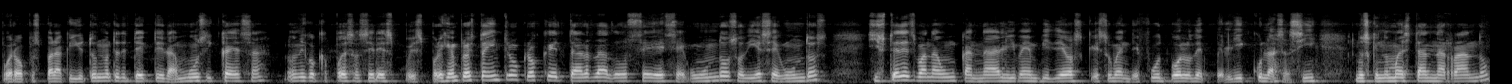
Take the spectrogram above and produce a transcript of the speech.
Pero pues para que YouTube no te detecte la música esa, lo único que puedes hacer es pues, por ejemplo, esta intro creo que tarda 12 segundos o 10 segundos. Si ustedes van a un canal y ven videos que suben de fútbol o de películas así, los que no me están narrando,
